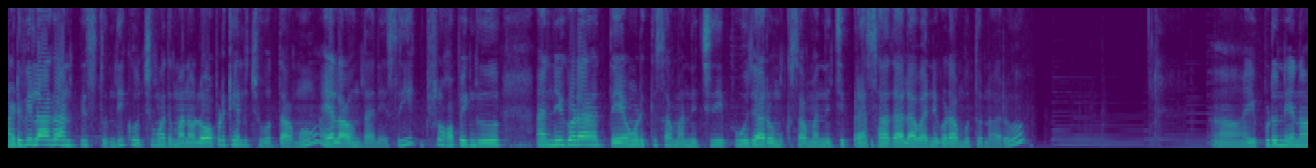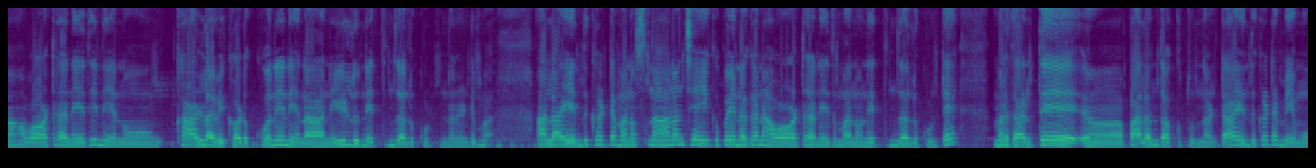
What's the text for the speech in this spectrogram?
అడవిలాగా అనిపిస్తుంది. కొంచెం అది మనం లోపలికి వెళ్ళి చూద్దాము ఎలా ఉందనేసి. షాపింగ్ అన్నీ కూడా దేవుడికి సంబంధించి పూజా రూమ్కి సంబంధించి ప్రసాదాలు అవన్నీ కూడా అమ్ముతున్నారు. ఇప్పుడు నేను ఆ వాటర్ అనేది నేను కాళ్ళు అవి కడుక్కొని నేను ఆ నీళ్ళు నెత్తిన చల్లుకుంటున్నానండి అలా ఎందుకంటే మనం స్నానం చేయకపోయినా కానీ ఆ వాటర్ అనేది మనం నెత్తిన చల్లుకుంటే మనకు అంతే ఫలం దక్కుతుందంట. ఎందుకంటే మేము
